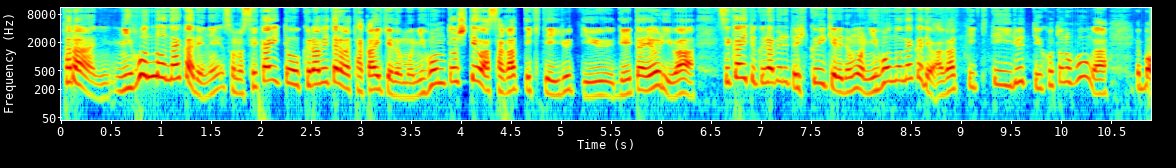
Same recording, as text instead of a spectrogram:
ただ、日本の中ででね、その世界と比べたら高いけども、日本としては下がってきているっていうデータよりは、世界と比べると低いけれども、日本の中では上がってきているっていうことの方が、やっぱ、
